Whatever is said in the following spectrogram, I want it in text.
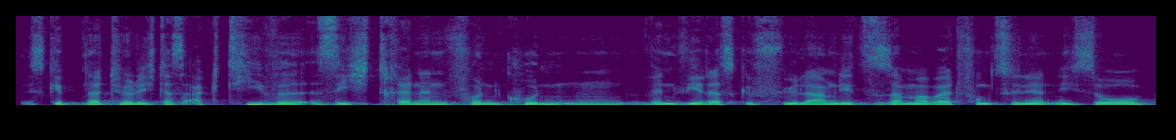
es gibt natürlich das aktive sich trennen von Kunden, wenn wir das Gefühl haben, die Zusammenarbeit funktioniert nicht so,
